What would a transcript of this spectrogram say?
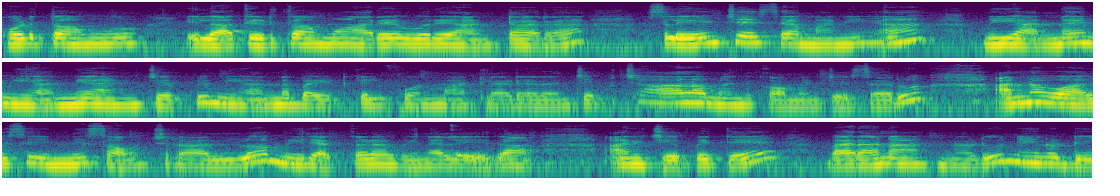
కొడతాము ఇలా తిడతాము అరే ఒరే అంటారా? అసలు ఏం చేశామని? మీ అన్నయ్య మీ అన్నయ్య అని చెప్పి మీ అన్న బయటకు వెళ్ళి ఫోన్ మాట్లాడారని చెప్పి చాలామంది కామెంట్ చేశారు. అన్న వాయిస్ ఇన్ని సంవత్సరాల్లో మీరు ఎక్కడ వినలేదా? అని చెప్పితే బరాన అంటున్నాడు. నేను డి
